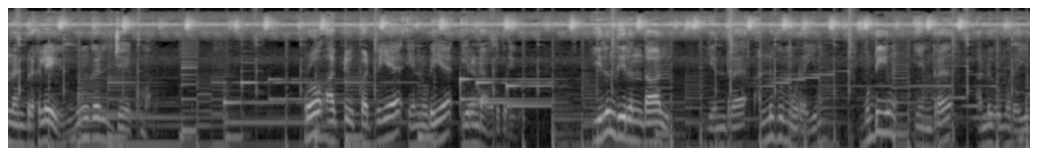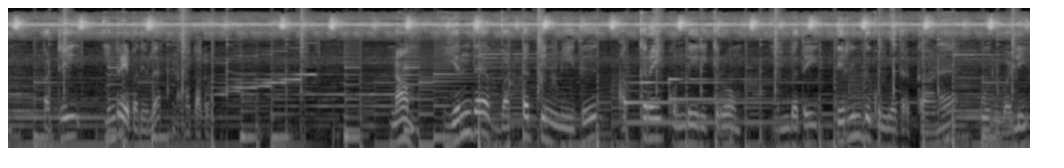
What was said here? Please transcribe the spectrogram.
நண்பர்களே உங்கள் ஜெயக்குமார். ப்ரோ ஆக்டிவ் பற்றிய என்னுடைய இரண்டாவது பதிவு. இருந்திருந்தால் என்ற அணுகுமுறையும் முடியும் என்ற அணுகுமுறையும் பற்றி இன்றைய பதிவில் நாம் பார்க்கலாம். நாம் எந்த வட்டத்தின் மீது அக்கறை கொண்டிருக்கிறோம் என்பதை தெரிந்து கொள்வதற்கான ஒரு வழி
